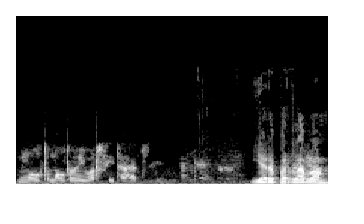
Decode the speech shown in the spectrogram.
molta, molta diversitat. Sí. I ara parlàvem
